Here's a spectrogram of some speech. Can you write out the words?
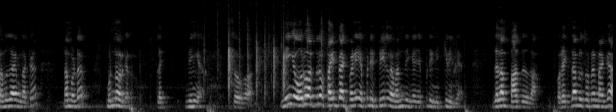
சமுதாயம்னாக்கா நம்மளோட முன்னோர்கள். லைக் நீங்கள் ஸோ நீங்கள் ஒரு ஒருத்தரும் ஃபைட் பேக் பண்ணி எப்படி ஃபீல்டில் வந்தீங்க எப்படி நிற்கிறீங்க இதெல்லாம் பார்த்தது தான் ஒரு எக்ஸாம்பிள் சொன்னேன்னாக்கா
